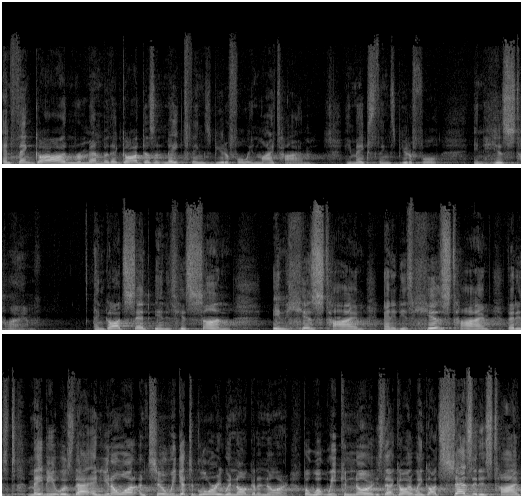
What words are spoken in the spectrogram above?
and thank God and remember that God doesn't make things beautiful in my time. He makes things beautiful in His time. And God sent in His Son in His time, and it is His time that is. Maybe it was that, and you know what? Until we get to glory, we're not going to know. But what we can know is that God, when God says it is time,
